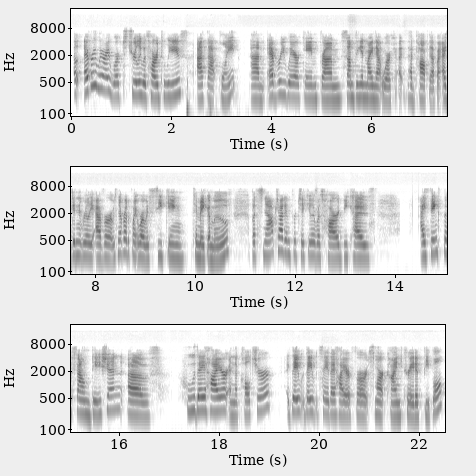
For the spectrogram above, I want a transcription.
Uh, everywhere I worked truly was hard to leave at that point. Um, everywhere came from something in my network had popped up. I, I didn't really ever, it was never at a point where I was seeking to make a move. But Snapchat in particular was hard because I think the foundation of who they hire and the culture, like they, they would say they hire for smart, kind, creative people.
